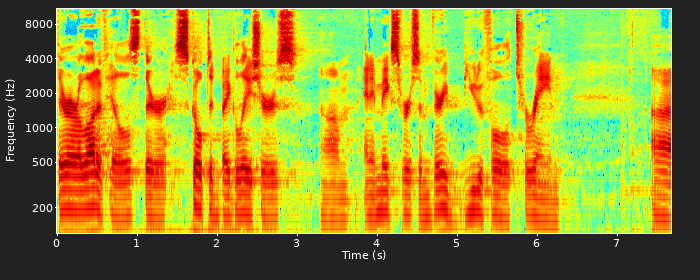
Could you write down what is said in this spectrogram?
There are a lot of hills. They're sculpted by glaciers, um, and it makes for some very beautiful terrain. Uh,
